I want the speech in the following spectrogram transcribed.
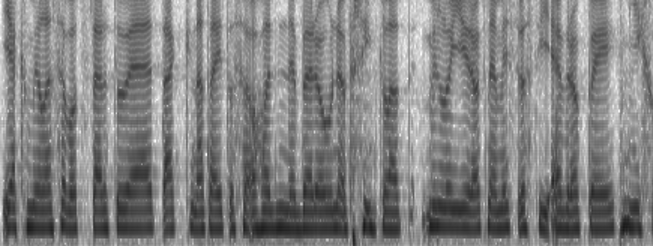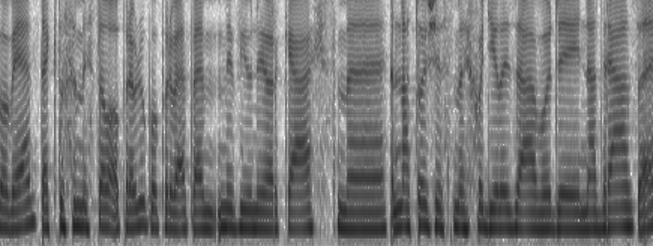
jakmile se odstartuje, tak na tady to se ohledy neberou. Například minulý rok na mistrovství Evropy v Mnichově, tak to se mi stalo opravdu poprvé. My v juniorkách jsme na to, že jsme chodili závody na dráze,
